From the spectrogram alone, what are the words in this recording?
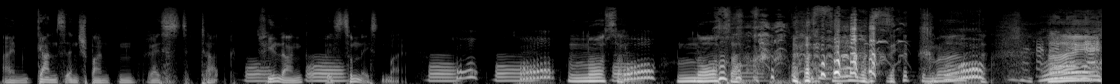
einen ganz entspannten Resttag. Vielen Dank. Bis zum nächsten Mal. Nossa. Nossa. Ai,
